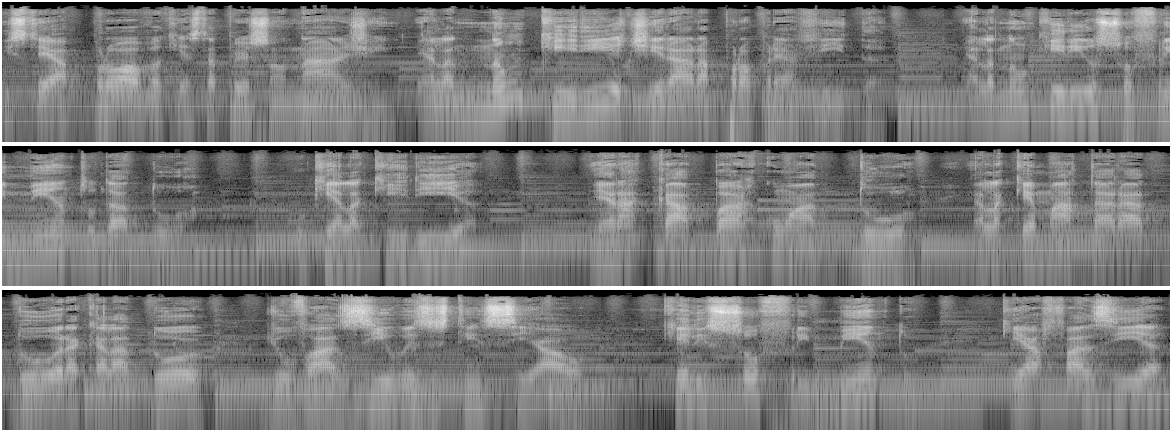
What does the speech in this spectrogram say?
Isto é a prova que esta personagem, ela não queria tirar a própria vida. Ela não queria o sofrimento da dor. O que ela queria era acabar com a dor. Ela quer matar a dor, aquela dor de um vazio existencial, aquele sofrimento que a fazia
